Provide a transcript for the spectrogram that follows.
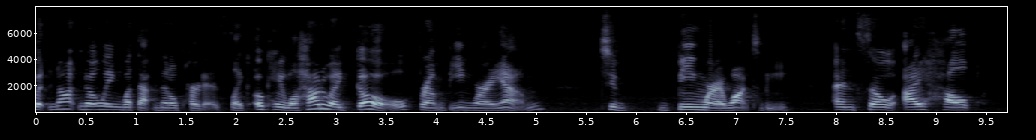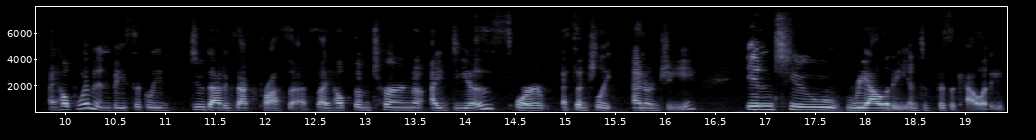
but not knowing what that middle part is. Like, okay, well, how do I go from being where I am to being where I want to be? And so I help I help women basically do that exact process. I help them turn ideas or essentially energy into reality, into physicality.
